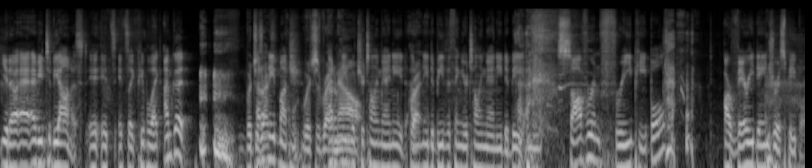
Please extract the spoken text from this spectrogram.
You know, I, I mean, to be honest, it, it's it's like people like I'm good. Which I don't act- need much. Which is right I don't now. need what you're telling me I need. I don't need to be the thing you're telling me I need to be. I mean, sovereign, free people are very dangerous people.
